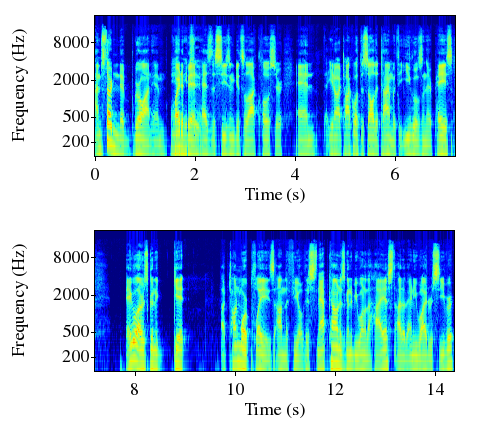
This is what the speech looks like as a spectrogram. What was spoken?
I'm starting to grow on him Yeah, quite a bit too. as the season gets a lot closer. And you know, I talk about this all the time with the Eagles and their pace. Agholor is going to get a ton more plays on the field. His snap count is going to be one of the highest out of any wide receiver,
